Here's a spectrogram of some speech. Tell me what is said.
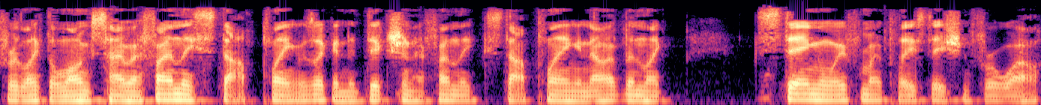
for like the longest time. I finally stopped playing. It was like an addiction. I finally stopped playing, and now I've been like staying away from my PlayStation for a while.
